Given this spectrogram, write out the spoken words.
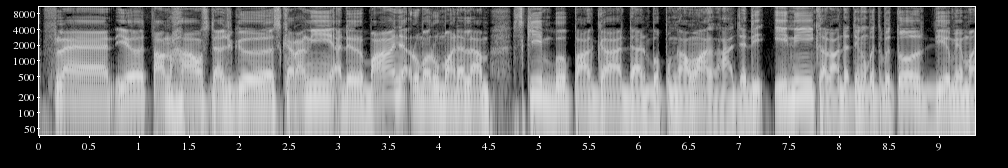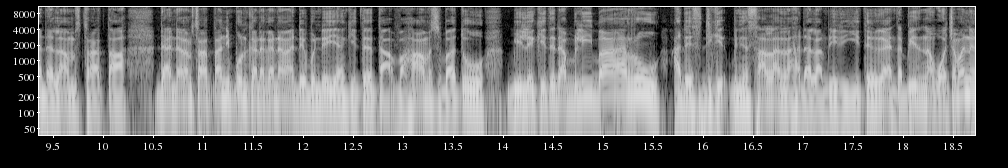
flat, ya, townhouse dan juga sekarang ni ada banyak rumah-rumah dalam skim berpagar dan berpengawal. Ha, jadi ini kalau anda tengok betul-betul dia memang dalam strata. Dan dalam strata ni pun kadang-kadang ada benda yang kita tak faham sebab tu bila kita dah beli baru ada sedikit penyesalan lah dalam diri kita kan. Tapi nak buat macam mana?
